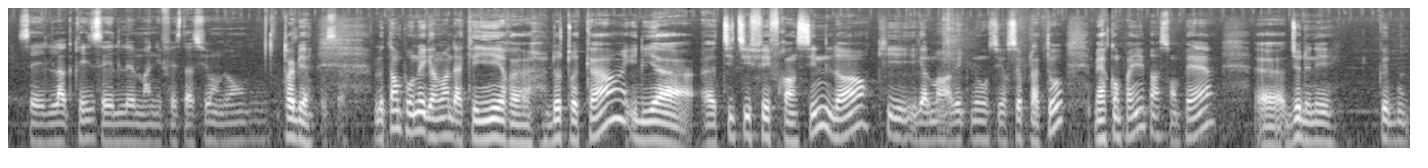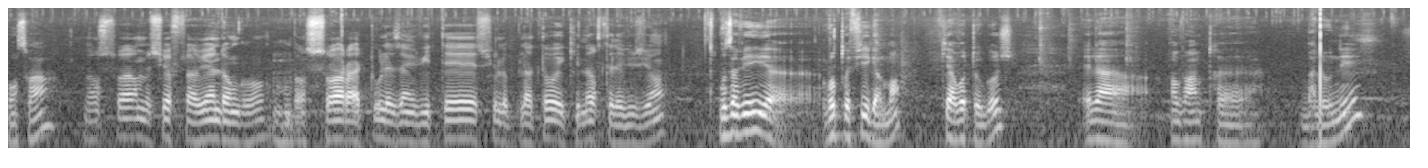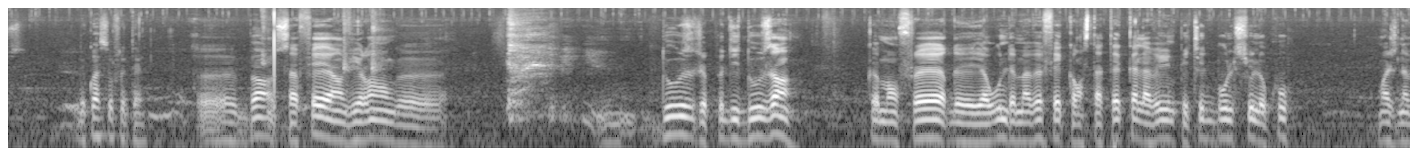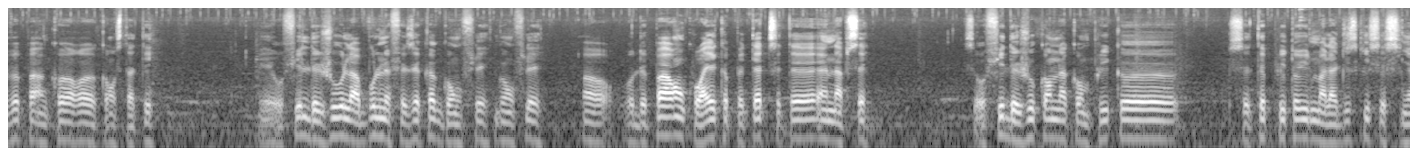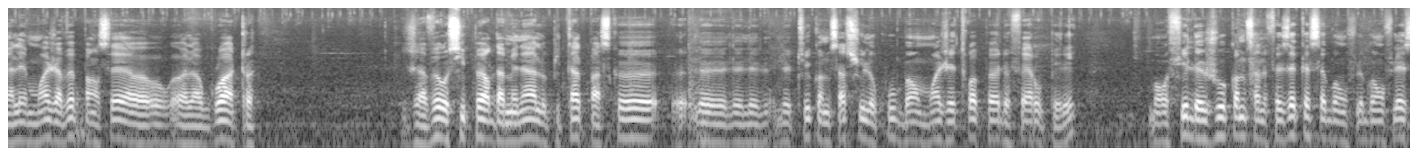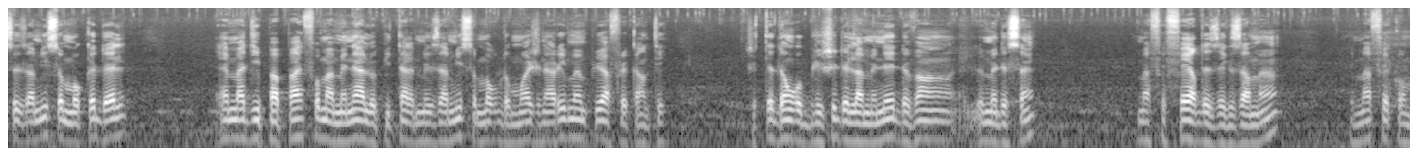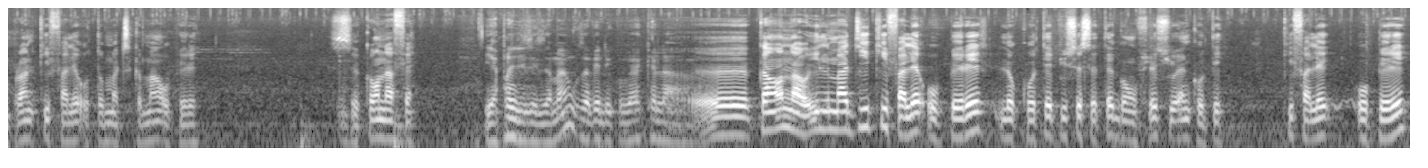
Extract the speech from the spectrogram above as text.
c'est la crise, c'est les manifestations. Donc, Très bien. Le temps pour nous également d'accueillir euh, d'autres cas. Il y a euh, Titi Fé Francine Laure qui est également avec nous sur ce plateau, mais accompagnée par son père, euh, Dieudonné vous bonsoir. Bonsoir, Monsieur Flavien Dongo. Mhm. Bonsoir à tous les invités sur le plateau Equinox Télévision. Vous avez euh, votre fille également, qui est à votre gauche. Elle a un ventre ballonné. De quoi souffre-t-elle? Euh, bon, ça fait environ 12, euh, je peux dire 12 ans que mon frère de Yaoundé m'avait fait constater qu'elle avait une petite boule sur le cou. Moi, je n'avais pas encore euh, constaté. Et au fil des jours, la boule ne faisait que gonfler, gonfler. au départ, on croyait que peut-être c'était un abcès. C'est au fil des jours qu'on a compris que c'était plutôt une maladie qui se signalait. Moi, j'avais pensé à la goitre. J'avais aussi peur d'amener à l'hôpital parce que euh, le, truc comme ça sur le coup, bon, moi j'ai trop peur de faire opérer. Bon, au fil des jours, comme ça ne faisait que se gonfler, gonfler, ses amis se moquaient d'elle. Elle m'a dit, papa, il faut m'amener à l'hôpital. Mes amis se moquent de moi, je n'arrive même plus à fréquenter. J'étais donc obligé de l'amener devant le médecin. Il m'a fait faire des examens. Il m'a fait comprendre qu'il fallait automatiquement opérer. Ce qu'on a fait. Et après les examens, vous avez découvert qu'elle a... Euh, a, il m'a dit qu'il fallait opérer le côté, puisque c'était gonflé sur un côté. Qu'il fallait opérer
